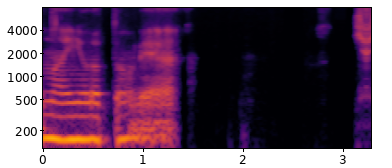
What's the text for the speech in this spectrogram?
の内容だったので、いや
